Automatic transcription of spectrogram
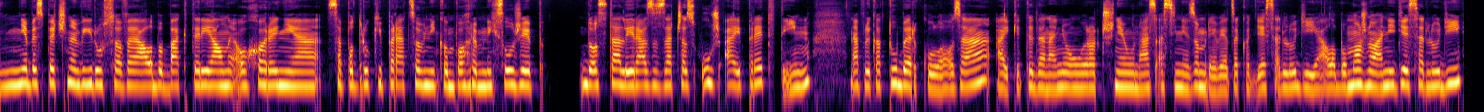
nebezpečné vírusové alebo bakteriálne ochorenia sa pod ruky pracovníkom pohrebných služieb dostali raz za čas už aj predtým, napríklad tuberkulóza, aj keď teda na ňu ročne u nás asi nezomrie viac ako 10 ľudí, alebo možno ani 10 ľudí,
